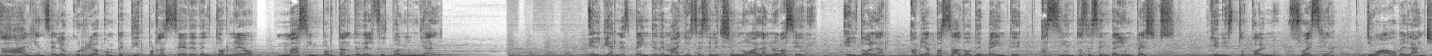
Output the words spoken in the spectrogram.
a alguien se le ocurrió competir por la sede del torneo más importante del fútbol mundial. El viernes 20 de mayo se seleccionó a la nueva sede. El dólar había pasado de 20 a 161 pesos y en Estocolmo, Suecia, Joao Belange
